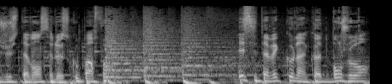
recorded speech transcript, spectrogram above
juste avant, c'est le scoop info. Et c'est avec Colin Code. Bonjour.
